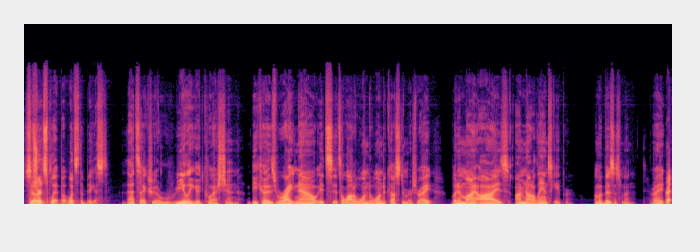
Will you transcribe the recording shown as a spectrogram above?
so I'm sure it's split, but what's the biggest? that's actually a really good question because right now it's it's a lot of one-to-one to customers, right? But in my eyes, I'm not a landscaper. I'm a businessman, right? Right.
